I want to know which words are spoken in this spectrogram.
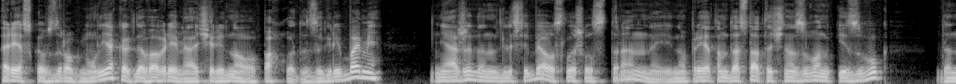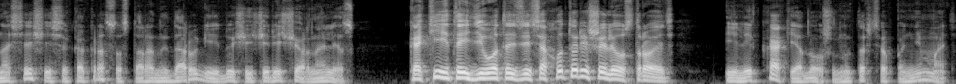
Резко вздрогнул я, когда во время очередного похода за грибами неожиданно для себя услышал странный, но при этом достаточно звонкий звук, доносящийся как раз со стороны дороги, идущей через черный лес. «Какие-то идиоты здесь охоту решили устроить?» Или как я должен это все понимать?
